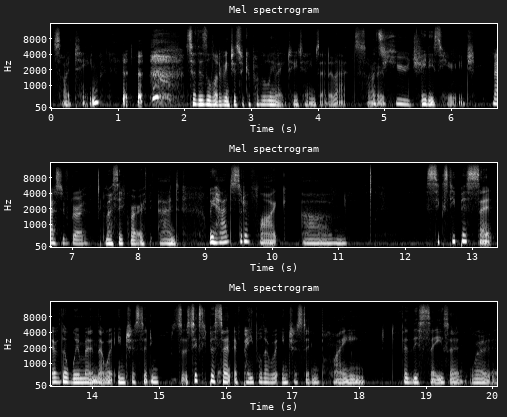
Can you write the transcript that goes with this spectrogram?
side team. so there's a lot of interest. We could probably make two teams out of that. So That's huge. it is huge Massive growth. massive growth. And we had sort of like um, 60% of the women that were interested in, 60% of people that were interested in playing for this season were,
